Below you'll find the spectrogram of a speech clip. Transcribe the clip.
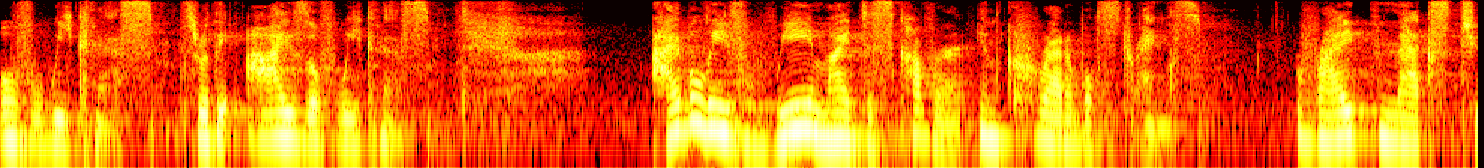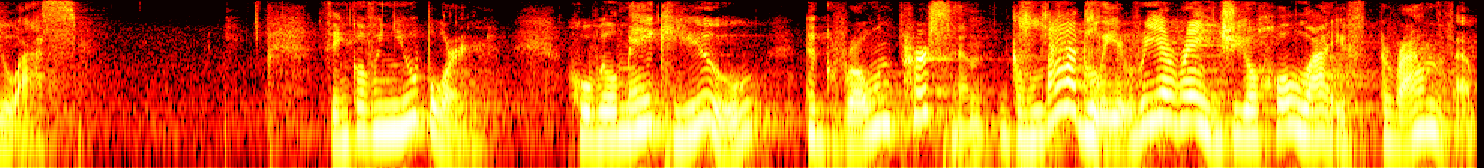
of weakness, through the eyes of weakness, I believe we might discover incredible strengths right next to us. Think of a newborn who will make you, a grown person, gladly rearrange your whole life around them.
